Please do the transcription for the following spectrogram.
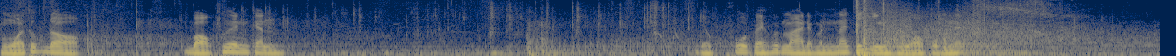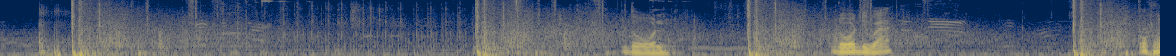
หัวทุกดอก บอกเพื่อนกัน เดี๋ยวพูดไปพูดมาเดี๋ยวมันน่าจะยิงหัวผมเนี่ยโดน โดนดิวะ โอ้โห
